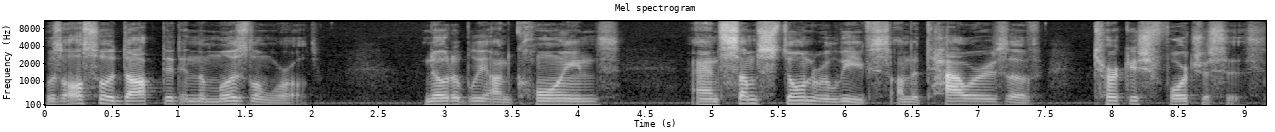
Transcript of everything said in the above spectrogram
was also adopted in the Muslim world, notably on coins and some stone reliefs on the towers of Turkish fortresses.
